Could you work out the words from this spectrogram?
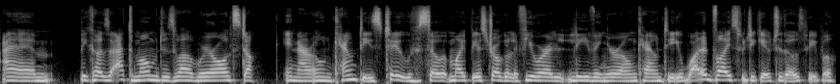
um, because at the moment as well we're all stuck in our own counties too so it might be a struggle if you are leaving your own county what advice would you give to those people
